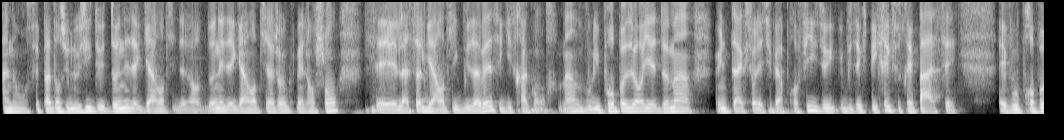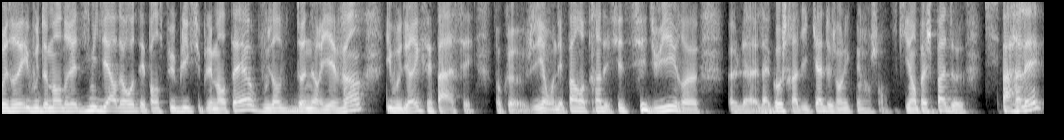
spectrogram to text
Ah non, c'est pas dans une logique de donner des garanties. De donner des garanties à Jean-Luc Mélenchon, c'est la seule garantie que vous avez, c'est qu'il sera contre. Hein. vous lui proposeriez demain une taxe sur les super profits, il vous expliquerait que ce serait pas assez. Et vous proposerez, vous demanderez 10 milliards d'euros de dépenses publiques supplémentaires, vous en donneriez 20, il vous dirait que c'est pas assez. Donc, euh, je veux dire, on n'est pas en train d'essayer de séduire euh, la, gauche radicale de Jean-Luc Mélenchon. Ce qui n'empêche pas de parler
